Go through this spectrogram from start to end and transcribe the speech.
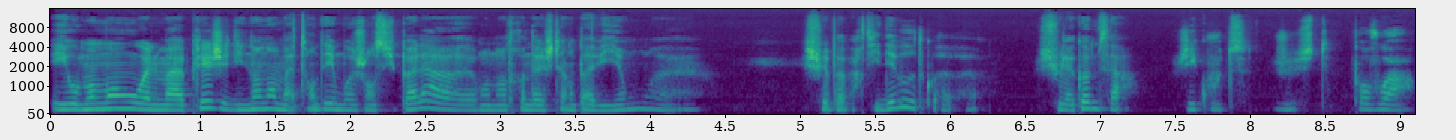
Et au moment où elle m'a appelé, j'ai dit non, non, mais attendez, moi j'en suis pas là, on est en train d'acheter un pavillon, euh, je fais pas partie des vôtres, quoi. Je suis là comme ça, j'écoute, juste, pour voir.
